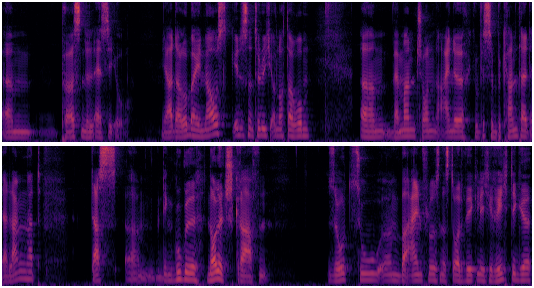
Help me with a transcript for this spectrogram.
ähm, Personal SEO. Ja, darüber hinaus geht es natürlich auch noch darum, ähm, wenn man schon eine gewisse Bekanntheit erlangen hat, dass ähm, den Google Knowledge Graphen so zu ähm, beeinflussen, dass dort wirklich richtige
